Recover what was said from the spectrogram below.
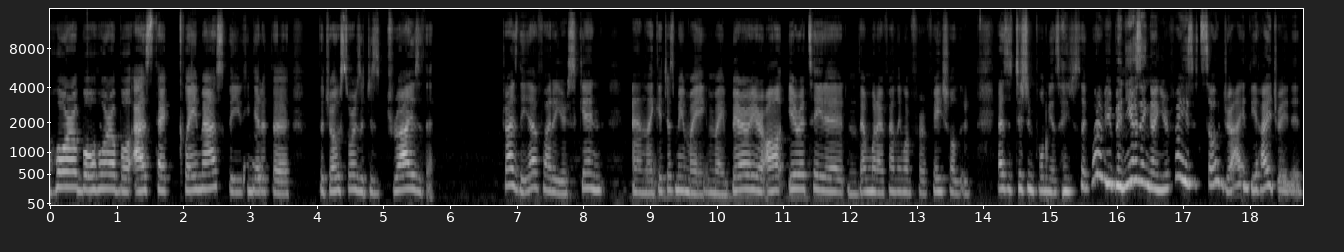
horrible, horrible Aztec clay mask that you can get at the the drugstores. It just dries the dries the f out of your skin and like it just made my my barrier all irritated and then when i finally went for a facial the esthetician pulled me aside she's like what have you been using on your face? It's so dry and dehydrated.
